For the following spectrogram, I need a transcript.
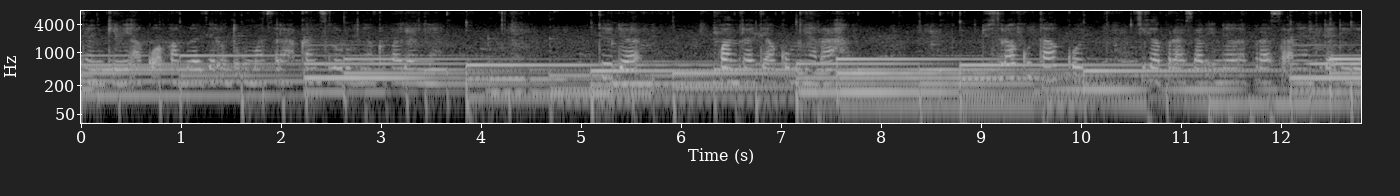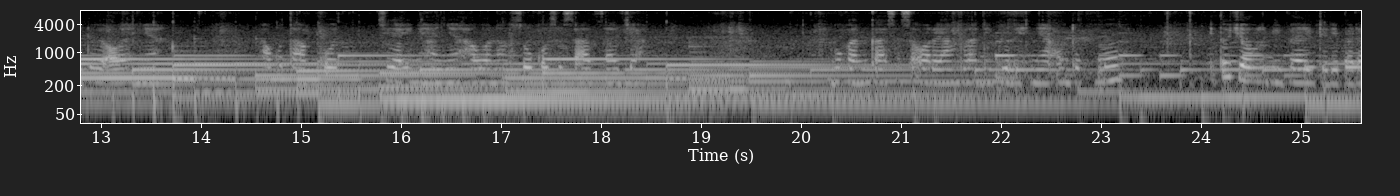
dan kini aku akan belajar untuk memasrahkan seluruhnya kepadanya. Tidak, bukan berarti aku menyerah. Jika perasaan ini adalah perasaan yang tidak diridhoi olehnya. Aku takut jika ini hanya hawa nafsuku sesaat saja. Bukankah seseorang yang telah dipilihnya untukmu itu jauh lebih baik daripada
